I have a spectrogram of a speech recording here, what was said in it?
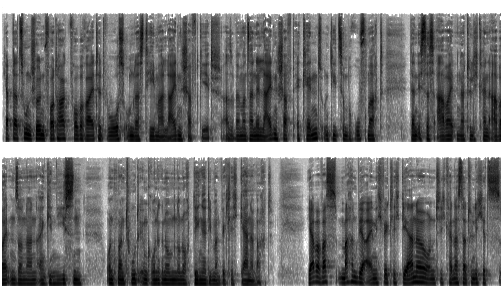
Ich habe dazu einen schönen Vortrag vorbereitet, wo es um das Thema Leidenschaft geht. Also wenn man seine Leidenschaft erkennt und die zum Beruf macht, dann ist das Arbeiten natürlich kein Arbeiten, sondern ein Genießen und man tut im Grunde genommen nur noch Dinge, die man wirklich gerne macht. Ja, aber was machen wir eigentlich wirklich gerne? Und ich kann das natürlich jetzt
